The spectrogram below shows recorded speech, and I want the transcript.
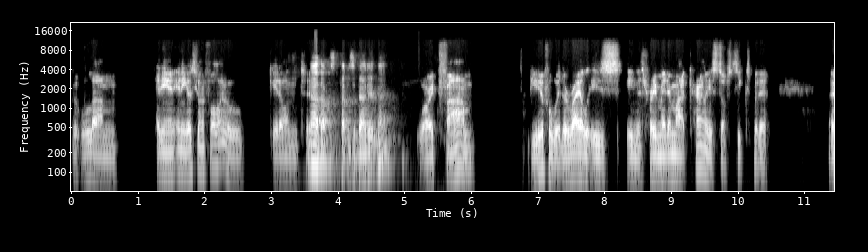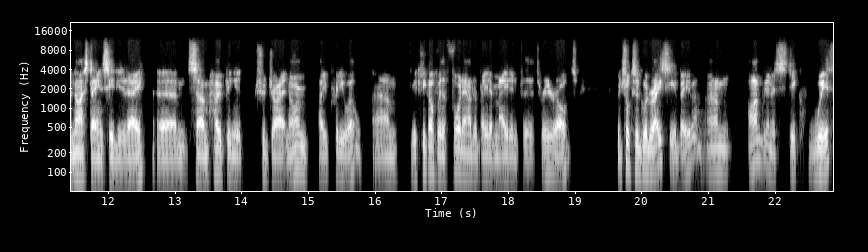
But we'll um, anything, anything else you want to follow, or get on to? No, that was that was about it, mate. Warwick Farm, beautiful. Where the rail is in the three meter mark, currently it's off six, but a a nice day in Sydney today. Um, so I'm hoping it should dry at norm, play pretty well. Um, we kick off with a 1400 meter maiden for the three year olds, which looks a good race here, Beaver. Um, I'm going to stick with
